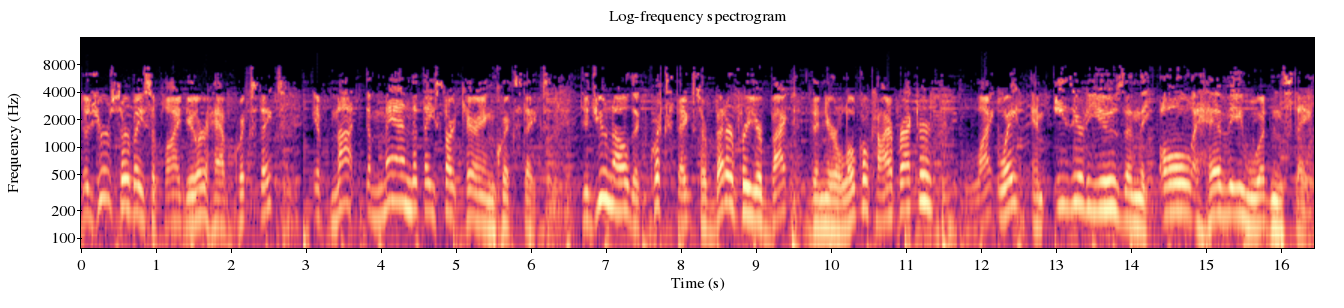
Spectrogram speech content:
Does your survey supply dealer have Quik Stakes? If not, demand that they start carrying Quik Stakes. Did you know that Quik Stakes are better for your back than your local chiropractor? Lightweight and easier to use than the old heavy wooden stake.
